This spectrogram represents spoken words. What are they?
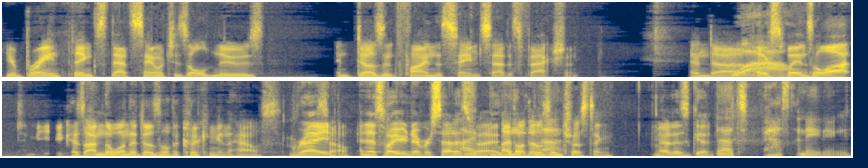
your brain thinks that sandwich is old news and doesn't find the same satisfaction. And uh, Wow. that explains a lot to me because I'm the one that does all the cooking in the house. Right. So And that's why you're never satisfied. believe- I thought that was that. interesting. that is good. That's fascinating.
